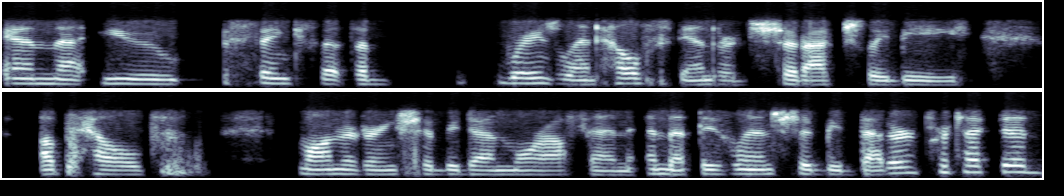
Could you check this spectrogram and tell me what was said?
and that you think that the rangeland health standards should actually be upheld. Monitoring should be done more often, and that these lands should be better protected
